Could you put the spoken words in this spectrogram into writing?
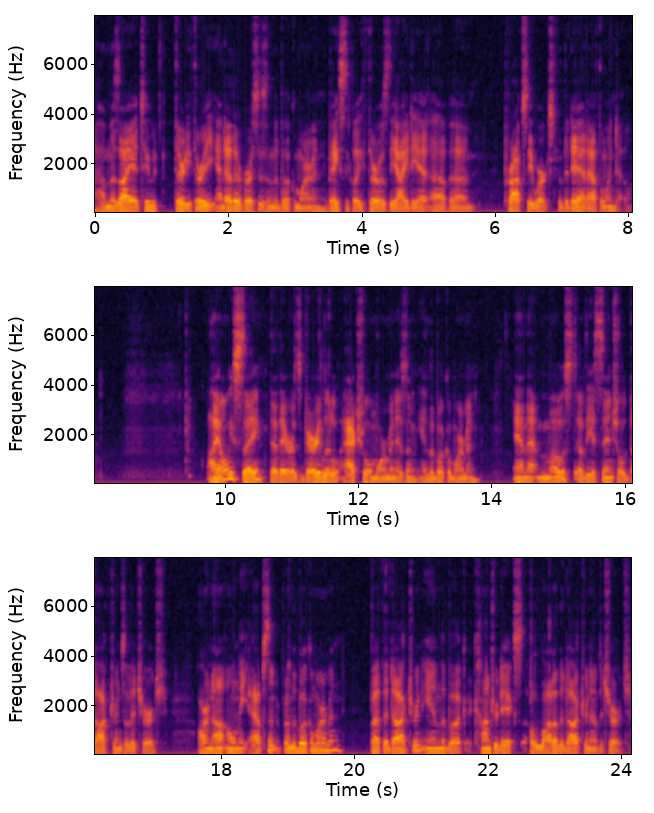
uh, Mosiah 2:33 and other verses in the Book of Mormon basically throws the idea of uh, proxy works for the dead out the window. I always say that there is very little actual Mormonism in the Book of Mormon, and that most of the essential doctrines of the church are not only absent from the Book of Mormon, but the doctrine in the book contradicts a lot of the doctrine of the church.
